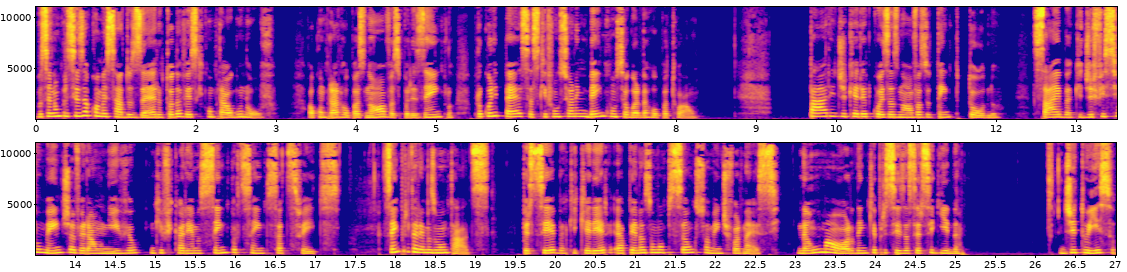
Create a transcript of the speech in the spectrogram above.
Você não precisa começar do zero toda vez que comprar algo novo. Ao comprar roupas novas, por exemplo, procure peças que funcionem bem com seu guarda-roupa atual. Pare de querer coisas novas o tempo todo saiba que dificilmente haverá um nível em que ficaremos 100% satisfeitos. Sempre teremos vontades. Perceba que querer é apenas uma opção que sua mente fornece, não uma ordem que precisa ser seguida. Dito isso,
